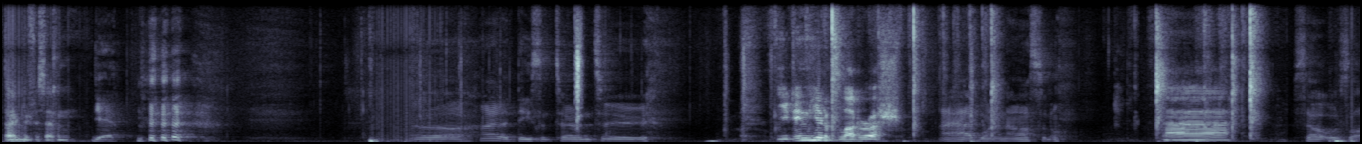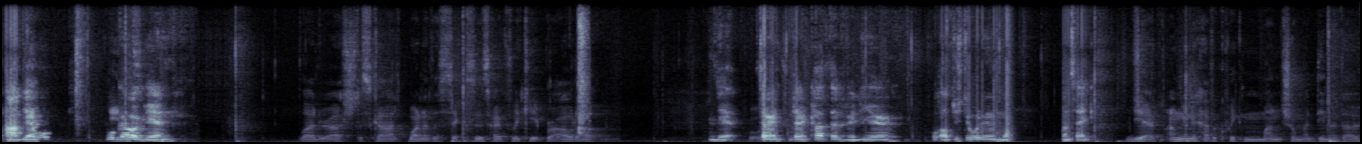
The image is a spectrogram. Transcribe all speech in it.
Don't move for seven. yeah. uh, I had a decent turn too. You didn't hear the blood rush. I had one in Arsenal. Ah. So it was like um. Yeah. We'll, we'll go again. blood rush, discard one of the sixes, hopefully keep riled up. Yeah. Don't don't cut the video. I'll just do it in one, one take. Yeah, I'm gonna have a quick munch on my dinner though.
